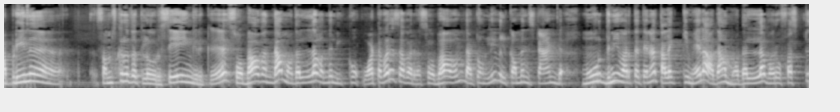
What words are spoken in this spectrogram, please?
அப்படின்னு சம்ஸ்கிருதத்தில் ஒரு சேயிங் இருக்கு ஸ்வபாவம் தான் முதல்ல வந்து நிற்கும் வாட் எவர் இஸ் அவர் ஸ்வபாவம் that only will come and stand மூர்த்னி வர்த்தத்தைனா தலைக்கு மேலே அதான் முதல்ல வரும் first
